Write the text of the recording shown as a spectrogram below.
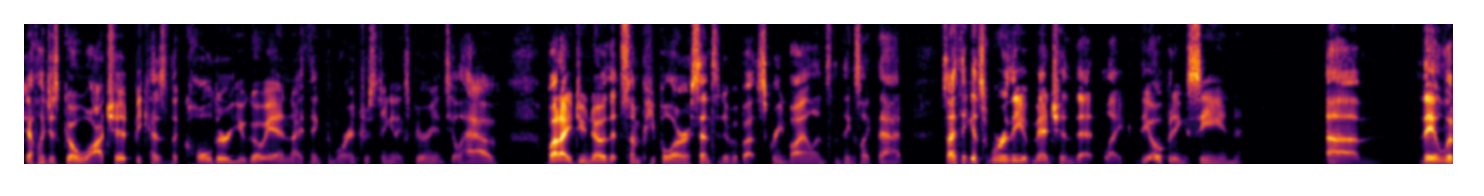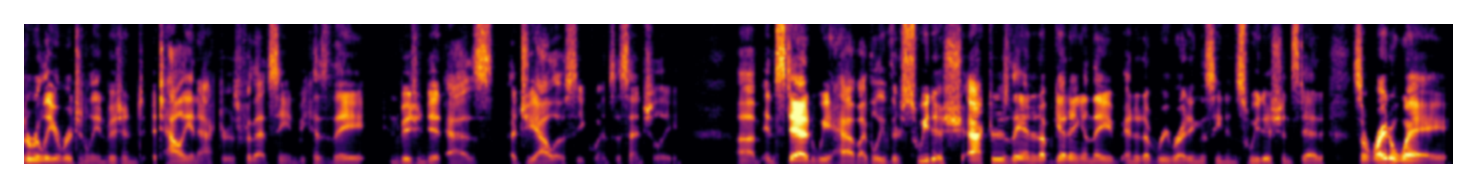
definitely just go watch it because the colder you go in, I think the more interesting an experience you'll have. But I do know that some people are sensitive about screen violence and things like that. So I think it's worthy of mention that like the opening scene, um, they literally originally envisioned Italian actors for that scene because they envisioned it as a giallo sequence essentially. Um, instead, we have, I believe, they're Swedish actors they ended up getting, and they ended up rewriting the scene in Swedish instead. So right away,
